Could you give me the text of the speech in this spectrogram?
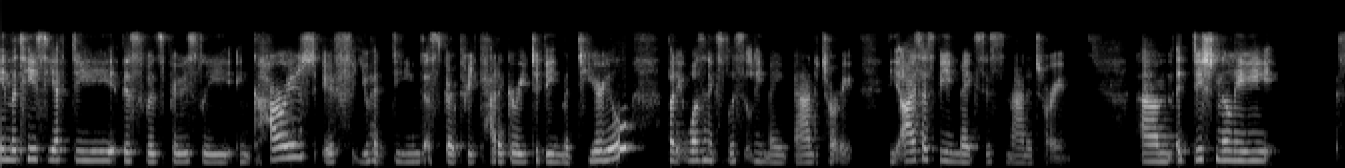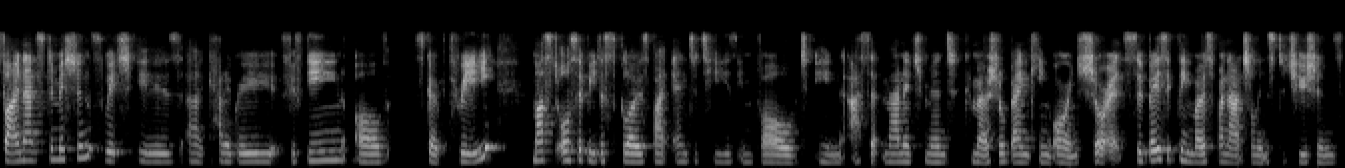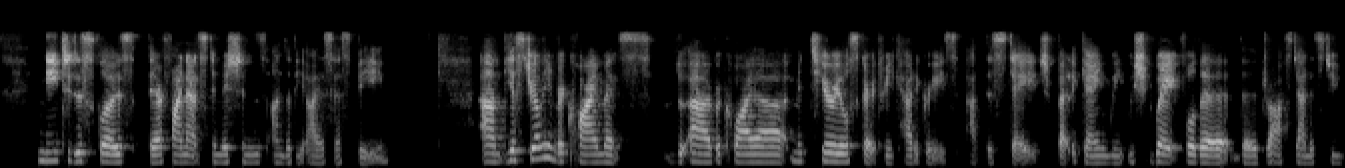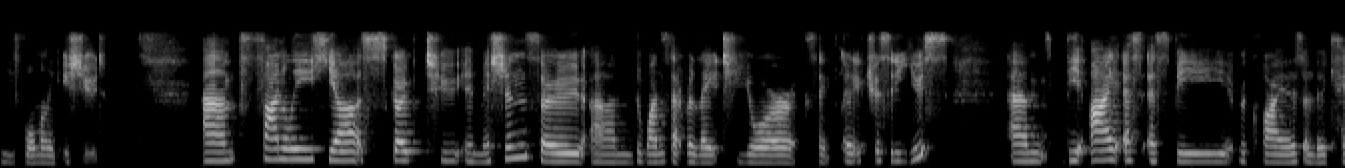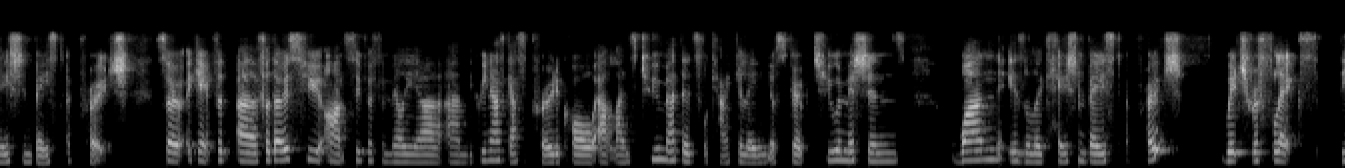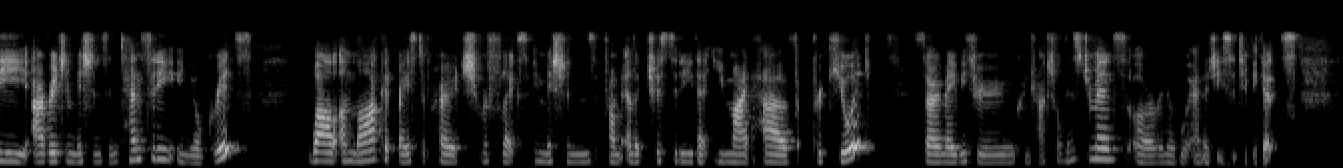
In the TCFD, this was previously encouraged if you had deemed a scope 3 category to be material, but it wasn't explicitly made mandatory. The ISSB makes this mandatory. Um, additionally, financed emissions, which is uh, category 15 of scope 3, must also be disclosed by entities involved in asset management, commercial banking, or insurance. So basically, most financial institutions need to disclose their financed emissions under the ISSB. Um, the Australian requirements uh, require material scope 3 categories at this stage, but again, we, we should wait for the, the draft standards to be formally issued. Um, finally, here, scope two emissions, so um, the ones that relate to your electricity use. Um, the ISSB requires a location-based approach. So again, for, uh, for those who aren't super familiar, um, the Greenhouse Gas Protocol outlines two methods for calculating your scope two emissions. One is a location-based approach, which reflects the average emissions intensity in your grids while a market-based approach reflects emissions from electricity that you might have procured, so maybe through contractual instruments or renewable energy certificates.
